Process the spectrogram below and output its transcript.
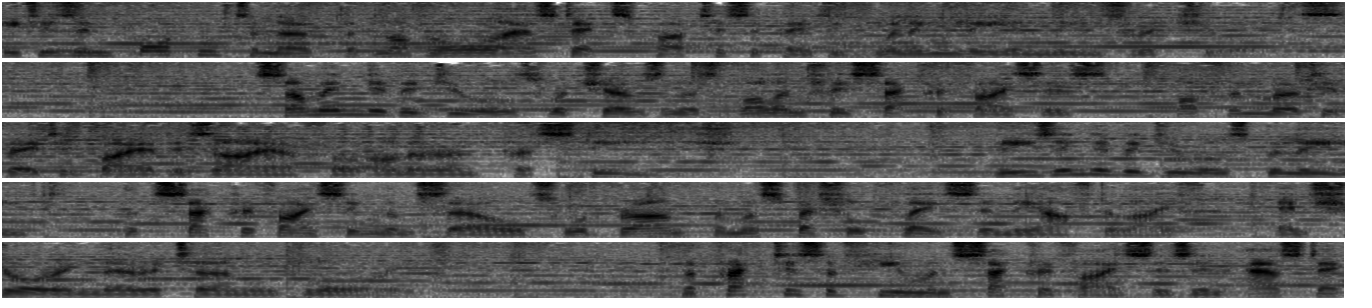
it is important to note that not all Aztecs participated willingly in these rituals. Some individuals were chosen as voluntary sacrifices, often motivated by a desire for honor and prestige. These individuals believed that sacrificing themselves would grant them a special place in the afterlife, ensuring their eternal glory. The practice of human sacrifices in Aztec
